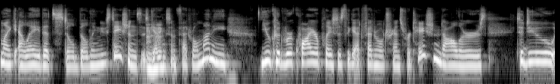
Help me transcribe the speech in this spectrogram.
Like LA, that's still building new stations, is Mhm. getting some federal money. You could require places to get federal transportation dollars to do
